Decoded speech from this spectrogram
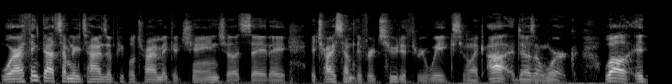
Where I think that's how many times when people try and make a change, so let's say they, they try something for two to three weeks and like, ah, it doesn't work. Well, it,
